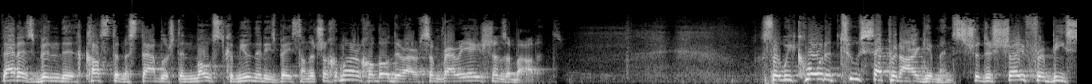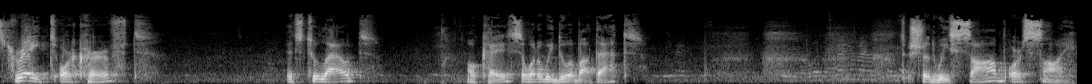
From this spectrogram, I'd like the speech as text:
That has been the custom established in most communities based on the Shulchan Aruch, although there are some variations about it. So we quoted two separate arguments. Should the shofar be straight or curved? It's too loud. Okay, so what do we do about that? Should we sob or sigh?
